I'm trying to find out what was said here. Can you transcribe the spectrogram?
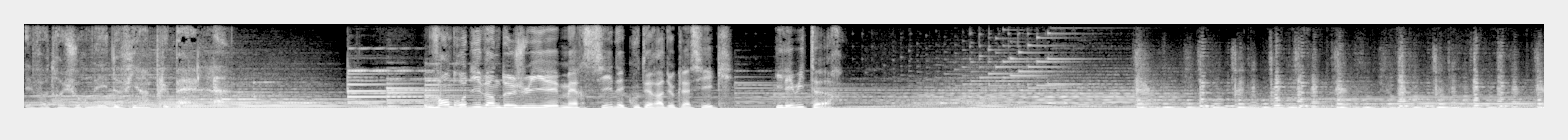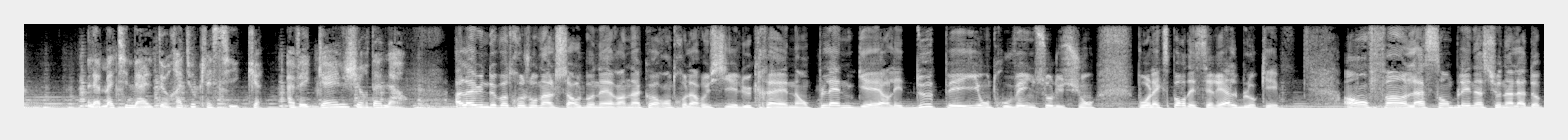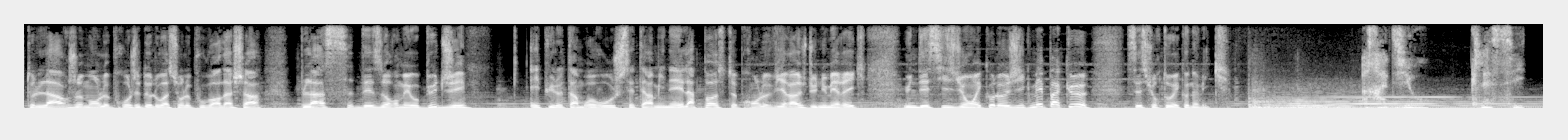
et votre journée devient plus belle. Vendredi 22 juillet, merci d'écouter Radio Classique. Il est 8 heures. La matinale de Radio Classique avec Gaël Giordana. À la une de votre journal, Charles Bonner, un accord entre la Russie et l'Ukraine. En pleine guerre, les deux pays ont trouvé une solution pour l'export des céréales bloquées. Enfin, l'Assemblée nationale adopte largement le projet de loi sur le pouvoir d'achat. Place désormais au budget. Et puis le timbre rouge, c'est terminé. La Poste prend le virage du numérique. Une décision écologique, mais pas que. C'est surtout économique. Radio Classique.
